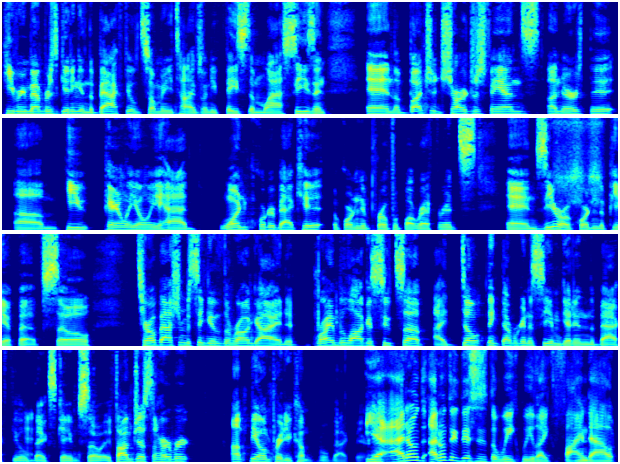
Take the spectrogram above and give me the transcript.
he remembers getting in the backfield so many times when he faced them last season. And a bunch of Chargers fans unearthed it. Um, he apparently only had one quarterback hit, according to Pro Football Reference, and zero according to PFF. So Tarell Basham was thinking of the wrong guy. And if Brian Bulaga suits up, I don't think that we're going to see him get in the backfield next game. So if I'm Justin Herbert, I'm feeling pretty comfortable back there. Yeah, I don't I don't think this is the week we like find out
